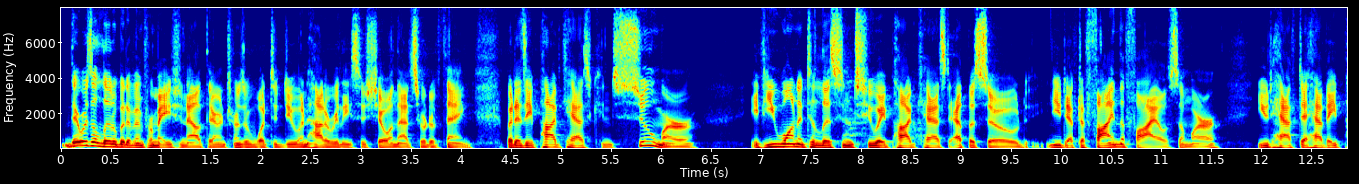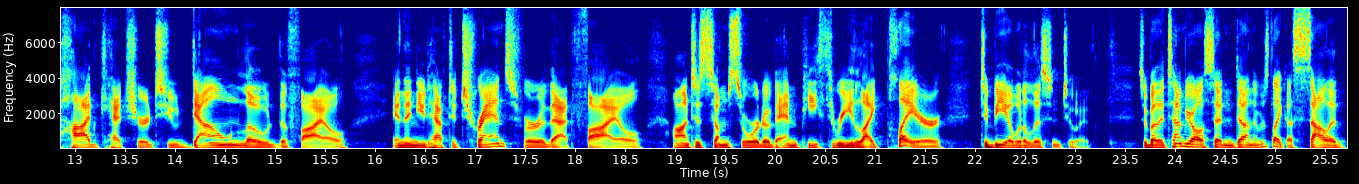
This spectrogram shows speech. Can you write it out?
there was a little bit of information out there in terms of what to do and how to release a show and that sort of thing. But as a podcast consumer, if you wanted to listen to a podcast episode, you'd have to find the file somewhere. You'd have to have a podcatcher to download the file. And then you'd have to transfer that file onto some sort of MP3 like player to be able to listen to it. So by the time you're all said and done, there was like a solid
